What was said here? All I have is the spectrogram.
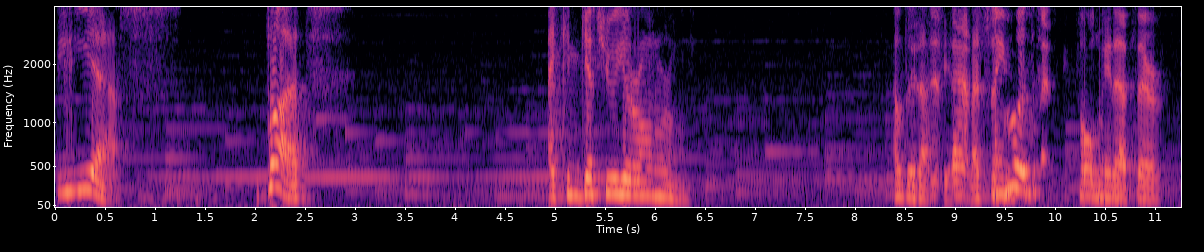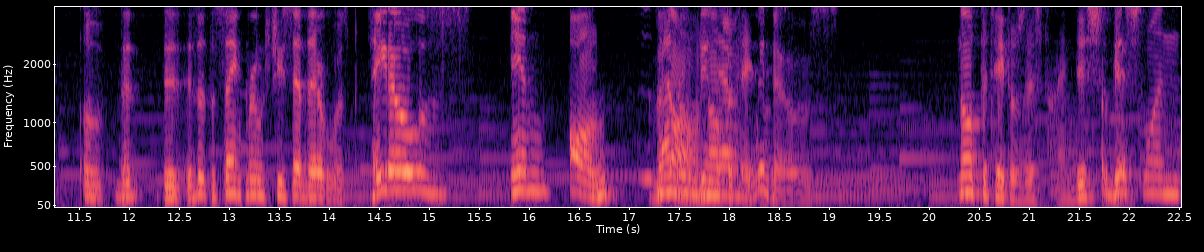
Yes, but I can get you your own room. How does that feel? that That's same good. that told me that there oh, did, did, is it the same room she said there was potatoes in? Oh, That no, room didn't no have potatoes. windows. No potatoes this time. This Okay. this one,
